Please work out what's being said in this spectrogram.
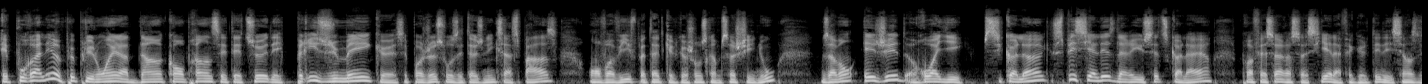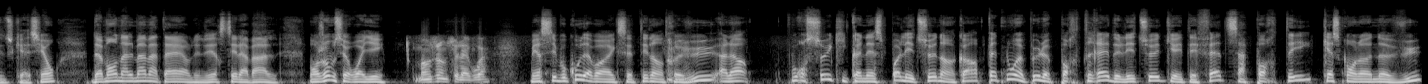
Et pour aller un peu plus loin là-dedans, comprendre cette étude et présumer que c'est pas juste aux États-Unis que ça se passe, on va vivre peut-être quelque chose comme ça chez nous. Nous avons Égide Royer, psychologue, spécialiste de la réussite scolaire, professeur associé à la Faculté des sciences de l'éducation de mon alma mater, l'Université Laval. Bonjour, Monsieur Royer. Bonjour, Monsieur Lavoie. Merci beaucoup d'avoir accepté l'entrevue. Alors, pour ceux qui connaissent pas l'étude encore, faites-nous un peu le portrait de l'étude qui a été faite, sa portée, qu'est-ce qu'on en a vu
